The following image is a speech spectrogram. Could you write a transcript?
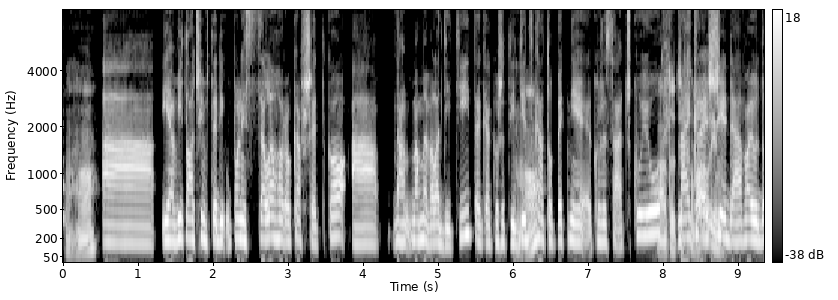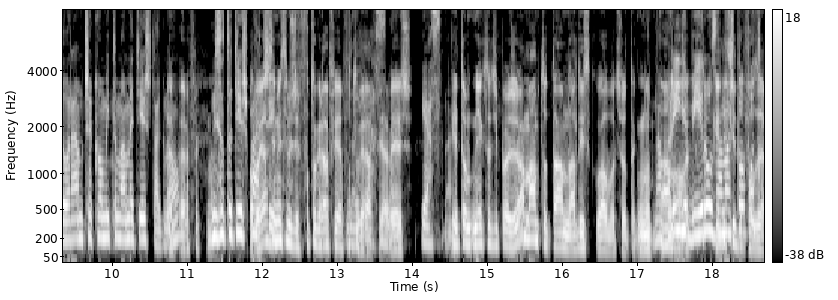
Aha. a ja vytlačím vtedy úplne z celého roka všetko a na, máme veľa detí, tak akože tí No. decka to pekne akože sáčkujú. A to Najkrajšie chválim. dávajú do rámčekov, my to máme tiež tak, To no. je perfektné. Mne sa to tiež Lebo páči. ja si myslím, že fotografia je fotografia, jasné, vieš. jasné. Je to, niekto ti povie, že a mám to tam na disku, alebo čo, tak no, No, áno, príde vírus a máš to po fotkách.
